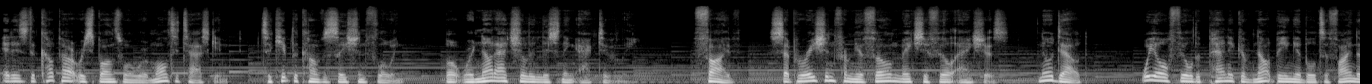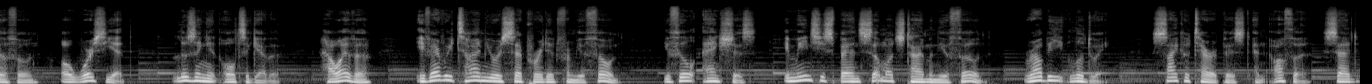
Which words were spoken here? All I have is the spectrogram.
It is the cop out response when we're multitasking to keep the conversation flowing, but we're not actually listening actively. 5. Separation from your phone makes you feel anxious. No doubt, we all feel the panic of not being able to find our phone, or worse yet, losing it altogether. However, if every time you are separated from your phone, you feel anxious, it means you spend so much time on your phone. Robi Ludwig, psychotherapist and author, said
